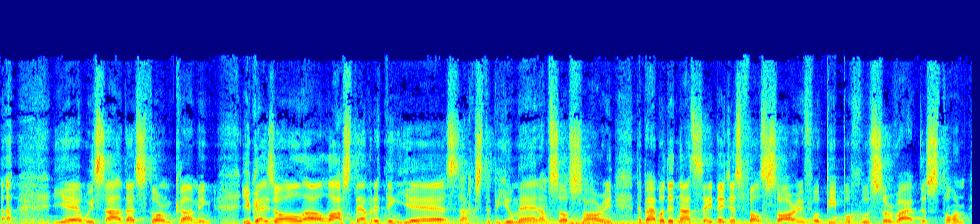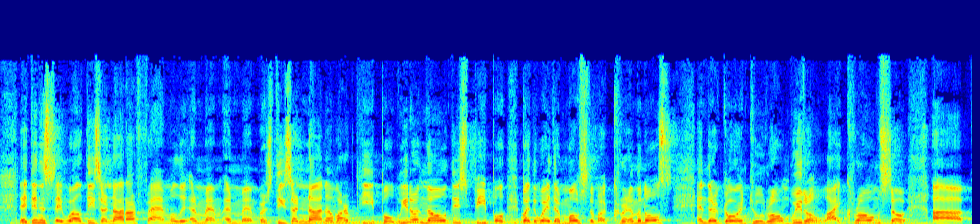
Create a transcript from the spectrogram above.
yeah, we saw that storm coming. You guys all uh, lost everything. Yeah, sucks to be you, man. I'm so sorry. The Bible did not say they just felt sorry for people who survived the storm. They didn't say, well, these are not our family and, mem and members. These are none of our people. We don't know these people. By the way, they're most of them are criminals and they're going to Rome. We don't like Rome. So uh,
